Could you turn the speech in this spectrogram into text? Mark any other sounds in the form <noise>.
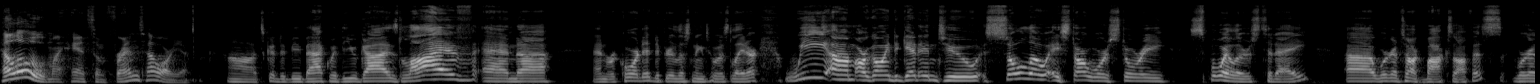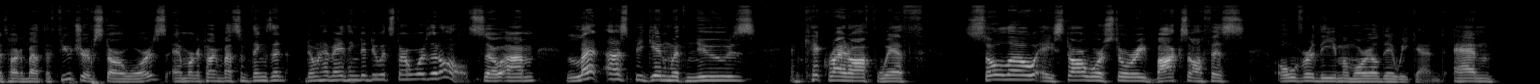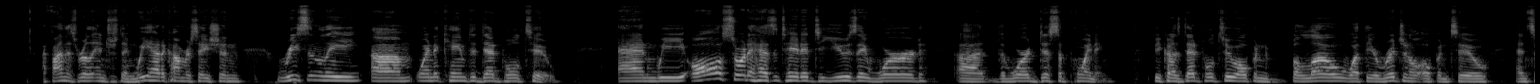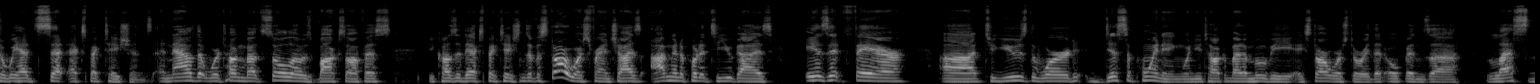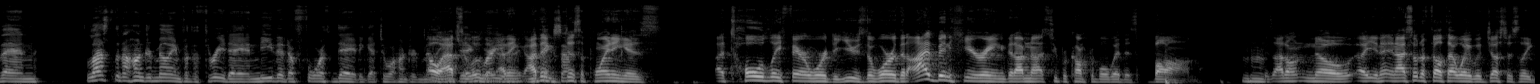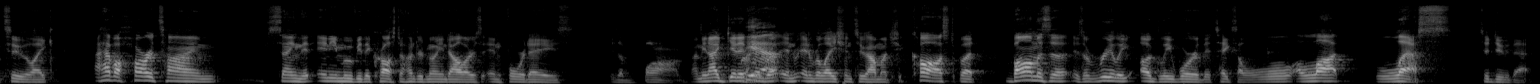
Hello, my handsome friends. How are you? Oh, it's good to be back with you guys live and uh, and recorded. If you're listening to us later, we um, are going to get into Solo: A Star Wars Story spoilers today. Uh, we're going to talk box office. We're going to talk about the future of Star Wars, and we're going to talk about some things that don't have anything to do with Star Wars at all. So, um, let us begin with news and kick right off with Solo: A Star Wars Story box office over the Memorial Day weekend, and I find this really interesting. We had a conversation recently um, when it came to Deadpool 2, and we all sort of hesitated to use a word, uh, the word disappointing, because Deadpool 2 opened below what the original opened to, and so we had set expectations. And now that we're talking about Solo's box office, because of the expectations of a Star Wars franchise, I'm going to put it to you guys. Is it fair uh, to use the word disappointing when you talk about a movie, a Star Wars story that opens uh, less than less than 100 million for the three day and needed a fourth day to get to 100 million? Oh, absolutely. you I think I think, so? disappointing is a totally fair word to use. The word that I've been hearing that I'm not super comfortable with is bomb. Mm-hmm. Because I don't know, uh, know, and I sort of felt that way with Justice League too. Like I have a hard time saying that any movie that crossed 100 million dollars in four days is a bomb. I mean, I get it in Yeah. re- in, in, relation to how much it cost, but bomb is a is a really ugly word that takes a, l- a lot less to do that.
